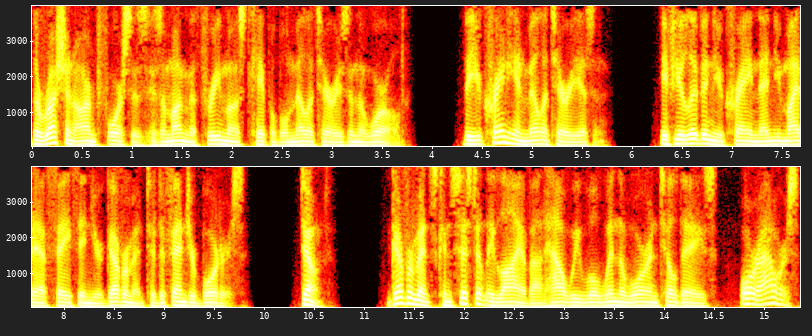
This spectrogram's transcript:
The Russian armed forces is among the three most capable militaries in the world. The Ukrainian military isn't. If you live in Ukraine, then you might have faith in your government to defend your borders. Don't. Governments consistently lie about how we will win the war until days, or hours,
